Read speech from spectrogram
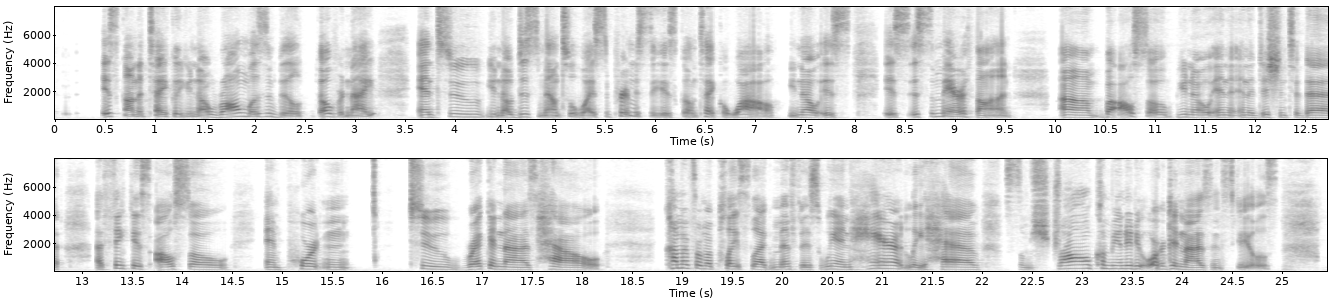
it's going to take a, you know, Rome wasn't built overnight. And to, you know, dismantle white supremacy is going to take a while. You know, it's, it's, it's a marathon. Um, but also, you know, in, in addition to that, I think it's also important to recognize how coming from a place like Memphis, we inherently have some strong community organizing skills.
